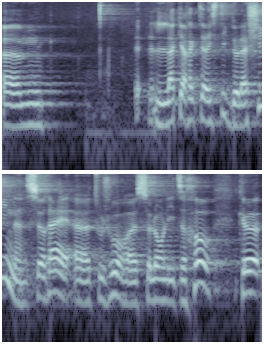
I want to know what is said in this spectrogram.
Euh, la caractéristique de la Chine serait, euh, toujours euh, selon Li Zihou, que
